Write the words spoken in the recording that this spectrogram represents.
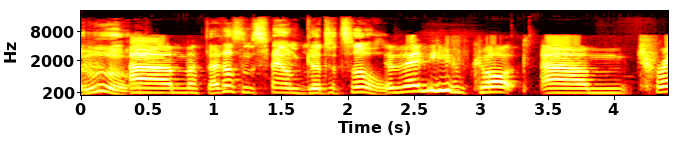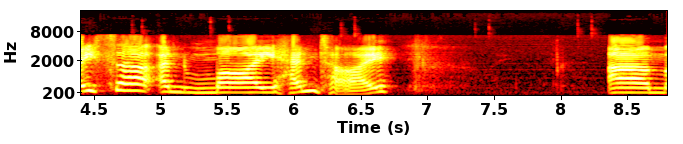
Ooh, Um, that doesn't sound good at all. then you've got um, Tracer and My Hentai. Um,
